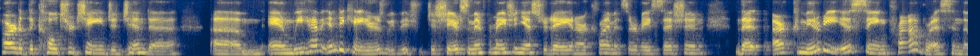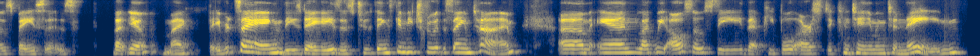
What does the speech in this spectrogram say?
part of the culture change agenda um, and we have indicators, we've just shared some information yesterday in our climate survey session that our community is seeing progress in those spaces. But you know, my favorite saying these days is two things can be true at the same time. Um, and like we also see that people are continuing to name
